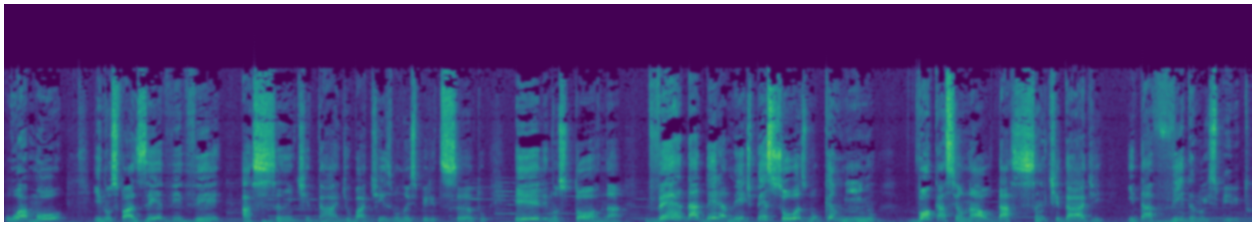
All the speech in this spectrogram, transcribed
o amor e nos fazer viver a santidade. O batismo no Espírito Santo, ele nos torna verdadeiramente pessoas no caminho vocacional da santidade e da vida no Espírito.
